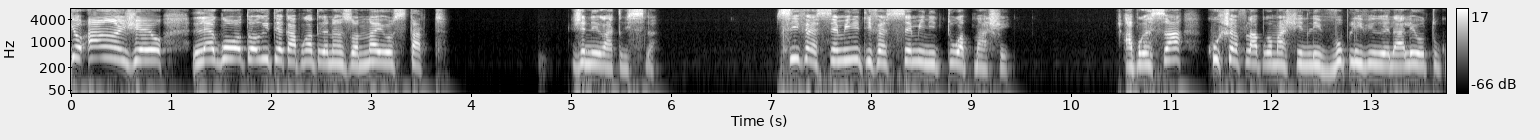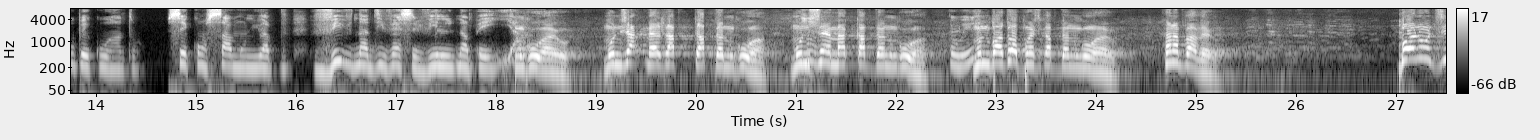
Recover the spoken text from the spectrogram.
yo arrangé yo, les go autorité qui rentre dans zone là yo stat. Génératrice là. Si fait 5 minutes, il fait 5 minutes tout ap marcher. Après ça, kou chef la prend machine li, vous pli virer la le tout couper courant tout. C'est comme ça moun yo vivre dans diverses villes dans pays. Courant yo. Moun Jacques Mel tap tap donne courant. Moun hmm. Saint-Marc tap donne courant. Oui. Moun Bateau Prince tap donne courant. Ça n'a pas vrai. Bon nous dit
